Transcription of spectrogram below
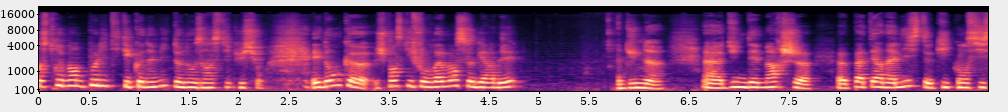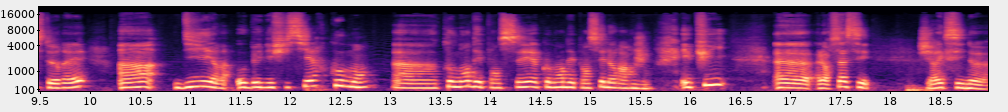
instruments de politique économique de nos institutions. Et donc, je pense qu'il faut vraiment se garder d'une euh, d'une démarche euh, paternaliste qui consisterait à dire aux bénéficiaires comment euh, comment dépenser comment dépenser leur argent. Et puis euh, alors ça c'est je dirais que c'est une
